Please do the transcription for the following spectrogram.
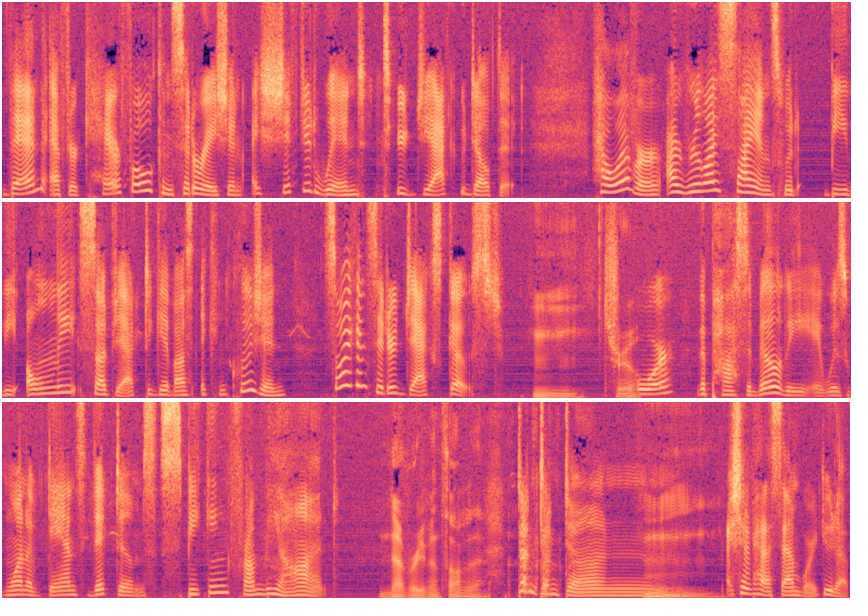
Then, after careful consideration, I shifted wind to Jack who dealt it. However, I realized science would be the only subject to give us a conclusion, so I considered Jack's ghost. Hmm. True. Or the possibility it was one of Dan's victims speaking from beyond. Never even thought of that. Dun dun dun. Hmm. I should have had a soundboard queued up.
